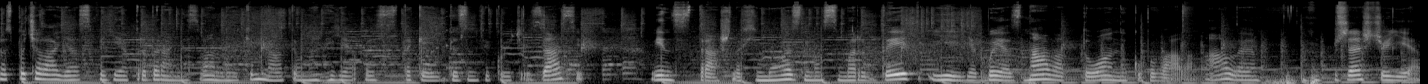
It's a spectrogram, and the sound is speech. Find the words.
Розпочала я своє прибирання з ванної кімнати. У мене є ось такий дезінфікуючий засіб. Він страшно хімозно, смердить, і якби я знала, то не купувала. Але вже що є.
